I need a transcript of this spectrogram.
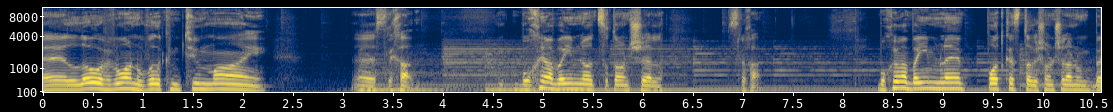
Hello everyone, welcome to my... Uh, סליחה. ברוכים הבאים לעוד סרטון של... סליחה. ברוכים הבאים לפודקאסט הראשון שלנו ב...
